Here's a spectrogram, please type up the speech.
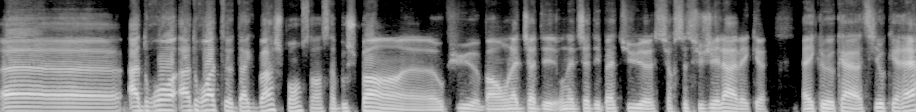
Euh, à, droite, à droite, Dagba, je pense, hein, ça bouge pas. Hein, euh, au plus, bah, on, a déjà on a déjà débattu sur ce sujet-là avec, avec le cas Thilo Kerrer.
